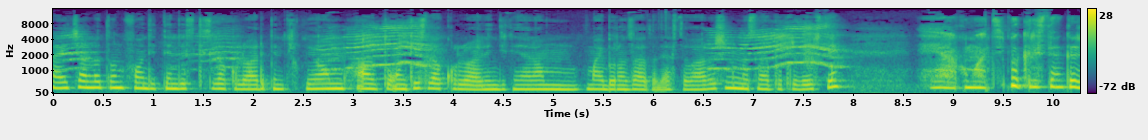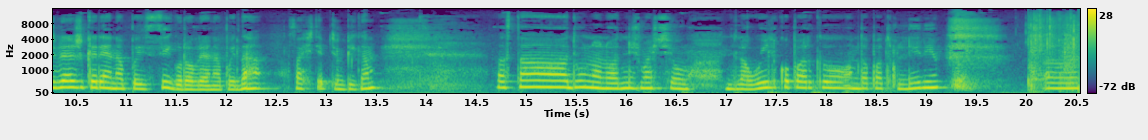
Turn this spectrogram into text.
Aici am luat un fond de ten deschis la culoare pentru că eu am altul închis la culoare, indică eram mai bronzată de asta vară și nu mi se mai potrivește. E, acum țipă Cristian că își vrea jucăria înapoi. Sigur o vrea înapoi, da? Să aștepți un pic. Asta de unul am luat, nici mai știu. De la Wilco, parcă am dat 4 lire. Uh,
